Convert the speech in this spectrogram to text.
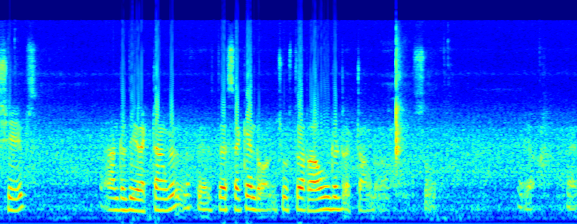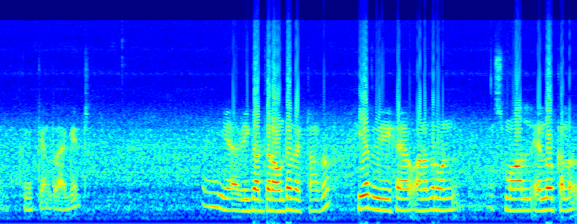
shapes under the rectangle. There is the second one choose the rounded rectangle. So yeah and click and drag it yeah we got the rounded rectangle. Here we have another one small yellow color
